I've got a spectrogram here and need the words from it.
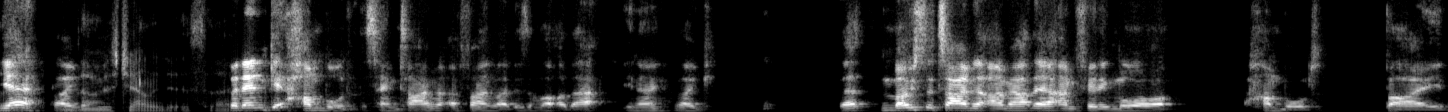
Yeah, like those challenges. So. But then get humbled at the same time. I find like there's a lot of that, you know, like that. Most of the time that I'm out there, I'm feeling more humbled by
